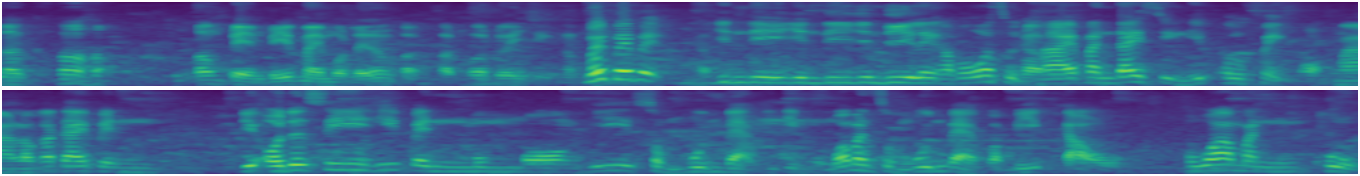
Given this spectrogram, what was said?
แล้วก็ต้องเปลี่ยนบรีฟใหม่หมดเลยต้องขอขอโทษด้วยจริงๆครับไม่ไม่ไม่ยินดียินดียินดีเลยครับเพราะว่าสุดท้ายมันได้สิ่งที่เพอร์เฟกออกมาแล้วก็ได้เป็นดีโอเดซี่ที่เป็นมุมมองที่สมบูรณ์แบบจริงๆผมว่ามันสมบูรณ์แบบกว่าบีฟเก่า เพราะว่ามันถูก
